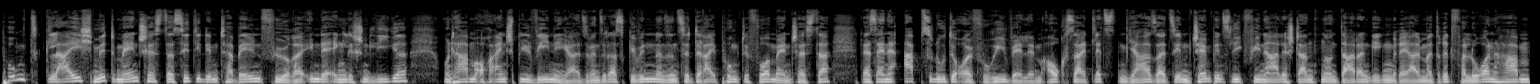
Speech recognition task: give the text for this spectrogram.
punktgleich mit Manchester City, dem Tabellenführer in der englischen Liga und haben auch ein Spiel weniger. Also wenn sie das gewinnen, dann sind sie drei Punkte vor Manchester. Da ist eine absolute Euphoriewelle. Auch seit letztem Jahr, seit sie im Champions League Finale standen und da dann gegen Real Madrid verloren haben,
